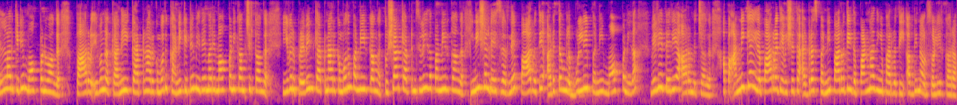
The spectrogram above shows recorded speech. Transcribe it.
எல்லார்கிட்டயும் மாக் பண்ணுவாங்க. பார்வ இவங்க கனி கேப்டனாக இருக்கும்போது கனிக்கிட்டையும் இதே மாதிரி மாக் பண்ணி காமிச்சிருக்காங்க. இவர் பிரவீன் கேப்டனாக இருக்கும்போதும் பண்ணியிருக்காங்க. துஷார் கேப்டன்சிலையும் இதை பண்ணியிருக்காங்க. இனிஷியல் டேஸ்லேருந்தே பார்வதி அடுத்தவங்களை புள்ளி பண்ணி மாக் பண்ணி தான் வெளியே தெரிய ஆரம்பிச்சாங்க. அப்போ அன்றைக்கே இதை பார்வதி விஷயத்தை அட்ரஸ் பண்ணி பார்வதி இதை பண்ணாதீங்க பார்வதி அப்படின்னு அவர் சொல்லியிருக்காரா?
